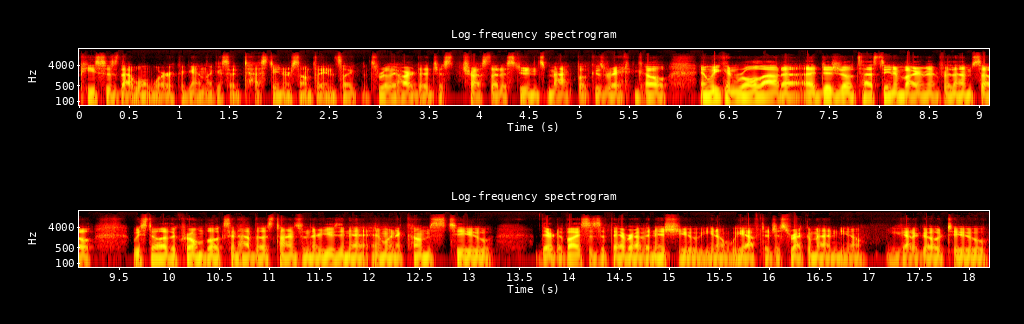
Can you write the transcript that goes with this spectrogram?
pieces that won't work. Again, like I said, testing or something. It's like it's really hard to just trust that a student's MacBook is ready to go, and we can roll out a, a digital testing environment for them. So we still have the Chromebooks and have those times when they're using it. And when it comes to their devices, if they ever have an issue, you know, we have to just recommend, you know, you got to go to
